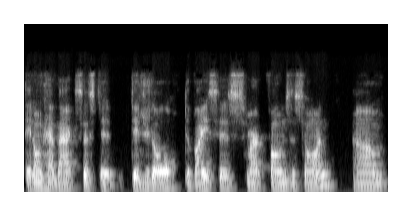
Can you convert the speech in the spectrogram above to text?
they don't have access to digital devices smartphones and so on um,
